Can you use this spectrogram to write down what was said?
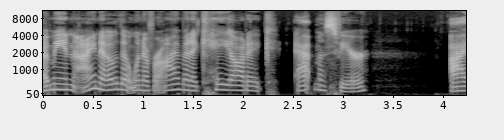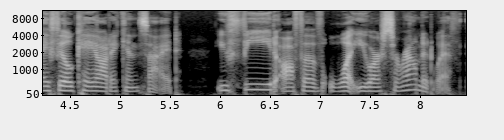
I mean, I know that whenever I'm in a chaotic atmosphere, I feel chaotic inside. You feed off of what you are surrounded with.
